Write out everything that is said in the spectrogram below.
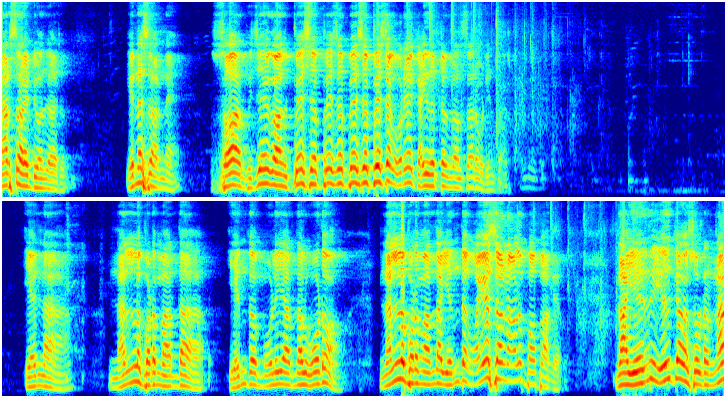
நர்சாரெட்டி வந்தார். என்ன சார்னே? சார் விஜயகாந்த் பேச பேச பேச பேச ஒரே கைதட்டல் தான் சார் அப்படின்றார். ஏன்னா நல்ல படமாக இருந்தால் எந்த மொழியாக இருந்தாலும் ஓடும். நல்ல படமாக இருந்தால் எந்த வயசானாலும் பார்ப்பாங்க. நான் எது எதுக்காக சொல்கிறேன்னா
